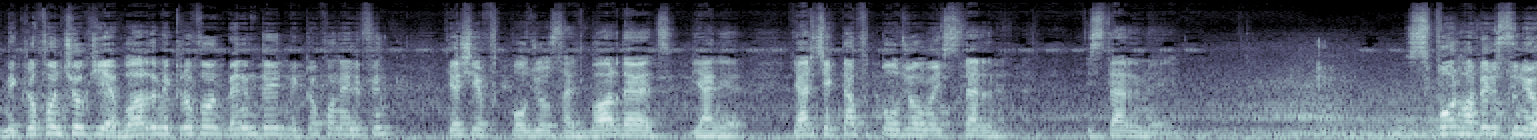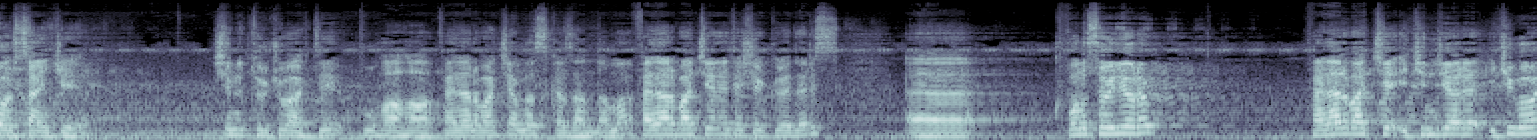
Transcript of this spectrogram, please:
Mikrofon çok iyi. Bu arada mikrofon benim değil, mikrofon Elif'in. Keşke futbolcu olsaydı. Bu arada evet, yani gerçekten futbolcu olmak isterdim. İsterdim yani. Spor haberi sunuyor sanki. Şimdi türkü vakti. Puhaha. Fenerbahçe'm nasıl kazandı ama. Fenerbahçe'ye de teşekkür ederiz. Ee, kuponu söylüyorum. Fenerbahçe ikinci yarı 2 gol.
